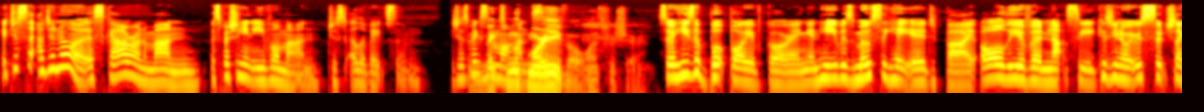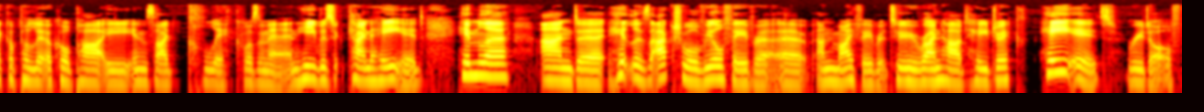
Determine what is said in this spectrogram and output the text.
It just, I don't know, a scar on a man, especially an evil man, just elevates them. It just makes, makes him him look more evil. That's for sure. So he's a butt boy of Goring, and he was mostly hated by all the other Nazi because you know it was such like a political party inside clique, wasn't it? And he was kind of hated. Himmler and uh, Hitler's actual real favorite, uh, and my favorite too, Reinhard Heydrich, hated Rudolf.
